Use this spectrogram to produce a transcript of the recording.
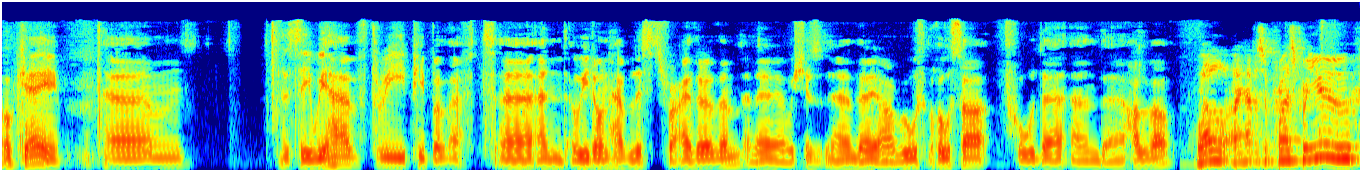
Okay. Um, let's see. We have three people left, uh, and we don't have lists for either of them. Uh, which is uh, they are Ruth, Rosa, Frode, and uh, Halvard. Well, I have a surprise for you.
